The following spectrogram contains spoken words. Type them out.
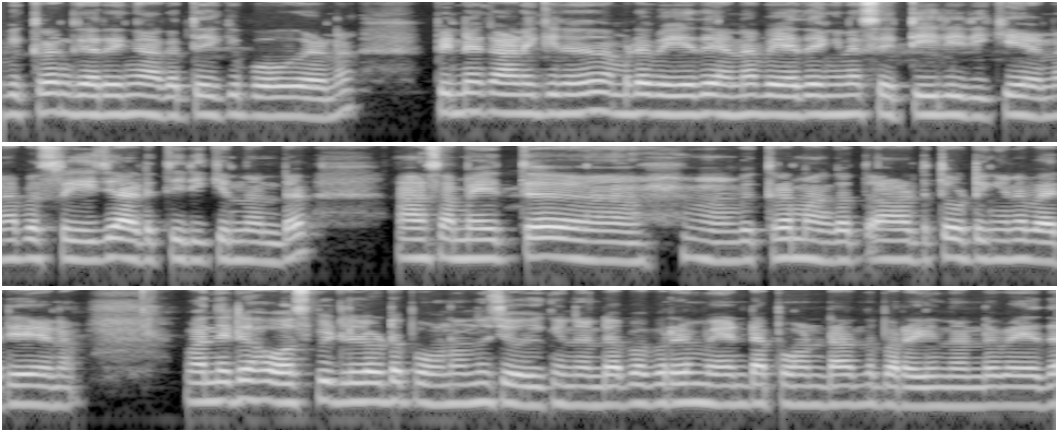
വിക്രം കയറി അകത്തേക്ക് പോവുകയാണ്. പിന്നെ കാണിക്കുന്നത് നമ്മുടെ വേദയാണ്. വേദ ഇങ്ങനെ സെറ്റിയിലിരിക്കുകയാണ് അപ്പോൾ ശ്രീജ അടുത്തിരിക്കുന്നുണ്ട്. ആ സമയത്ത് വിക്രം അകത്ത് അടുത്തോട്ട് ഇങ്ങനെ വരികയാണ്. വന്നിട്ട് ഹോസ്പിറ്റലിലോട്ട് പോകണമെന്ന് ചോദിക്കുന്നുണ്ട്. അപ്പോൾ പറയും വേണ്ട പോകണ്ട എന്ന് പറയുന്നുണ്ട് വേദ.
